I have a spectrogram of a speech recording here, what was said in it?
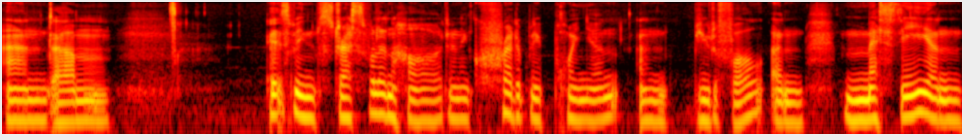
And um, it's been stressful and hard and incredibly poignant and beautiful and messy, and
